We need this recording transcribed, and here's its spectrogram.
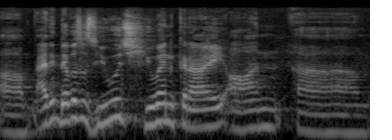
Um, I think there was this huge hue and cry on um,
